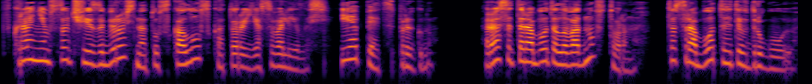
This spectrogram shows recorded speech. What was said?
в крайнем случае заберусь на ту скалу, с которой я свалилась, и опять спрыгну. Раз это работало в одну сторону, то сработает и в другую.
